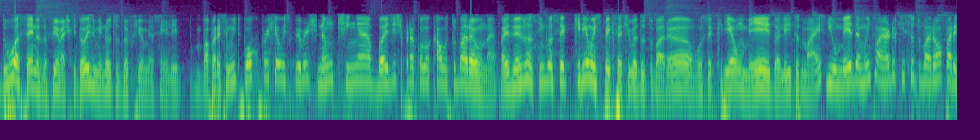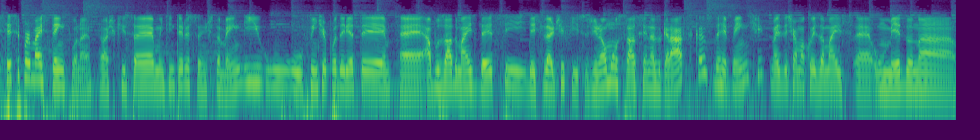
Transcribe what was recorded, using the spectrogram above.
duas cenas do filme, acho que dois minutos do filme, assim. Ele aparece muito pouco porque o Spielberg não tinha budget para colocar o tubarão, né? Mas mesmo assim, você cria uma expectativa do tubarão, você cria um medo ali e tudo mais. E o medo é muito maior do que se o tubarão aparecesse por mais tempo, né? Então acho que isso é muito interessante também. E o, o Fincher poderia ter é, abusado mais desse, desses artifícios, de não mostrar cenas gráficas, de repente, mas deixar uma coisa mais, é, um medo na,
